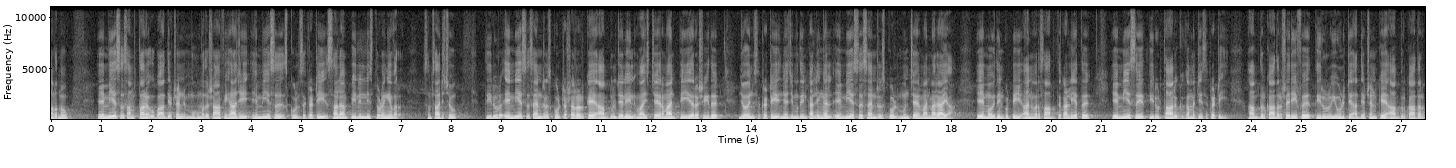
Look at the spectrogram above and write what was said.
നടന്നു. എം ഇ എസ് സംസ്ഥാന ഉപാധ്യക്ഷൻ Muhammad Shafi Haji M E S school secretary Salam P Lillis തുടങ്ങിയവർ സംസാരിച്ചു. Tirur M E S central school treasurer K Abdul Jaleel vice chairman P A Rasheed joint secretary Najimuddin Kallingal M E S central school മുൻ ചെയർമാൻമാരായ A Moideenkutty Anwar Sadath Kalliyath M E S Tirur taluk committee secretary Abdul Khader Sherif Tirur unit അധ്യക്ഷൻ K Abdul Khader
